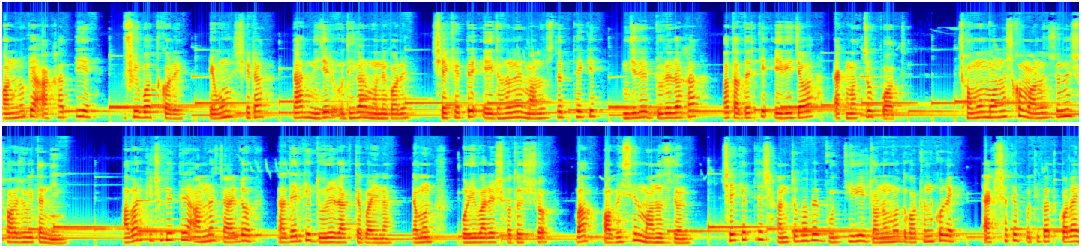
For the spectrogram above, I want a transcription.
অন্যকে আঘাত দিয়ে খুশিবোধ করে এবং সেটা তার নিজের অধিকার মনে করে, সেক্ষেত্রে এই ধরনের মানুষদের থেকে নিজেদের দূরে রাখা বা তাদেরকে এড়িয়ে যাওয়া একমাত্র পথ। সমমনস্ক মানুষজনের সহযোগিতা নিন। আবার কিছু ক্ষেত্রে আমরা চাইলেও তাদেরকে দূরে রাখতে পারি না, যেমন পরিবারের সদস্য বা অফিসের মানুষজন। সেক্ষেত্রে শান্তভাবে বুদ্ধি দিয়ে জনমত গঠন করে একসাথে প্রতিবাদ করাই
